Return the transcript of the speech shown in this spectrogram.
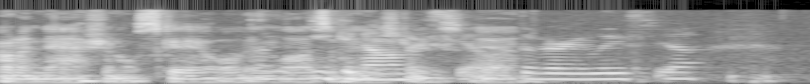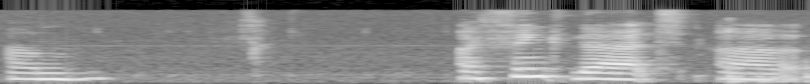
on a national scale in lots of economic industries scale yeah at the very least. Yeah. Um, I think that uh,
